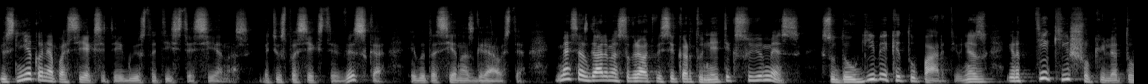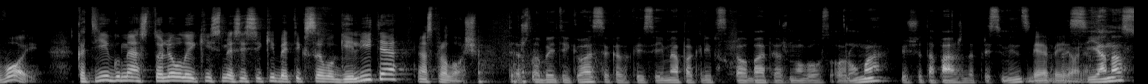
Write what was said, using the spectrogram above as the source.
Jūs nieko nepasieksite, jeigu jūs statysite sienas, bet jūs pasieksite viską, jeigu tas sienas greusite. Mes jas galime sugriauti visi kartu, ne tik su jumis, su daugybė kitų partijų, nes yra tiek iššūkių Lietuvoje, kad jeigu mes toliau laikysimės įsikibę tik savo gėlytę, mes pralošim. Tai aš labai tikiuosi, kad kai Seime pakryps kalba apie žmogaus orumą, jūs šitą pažadą prisiminsite. Be abejonės. Sienas,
